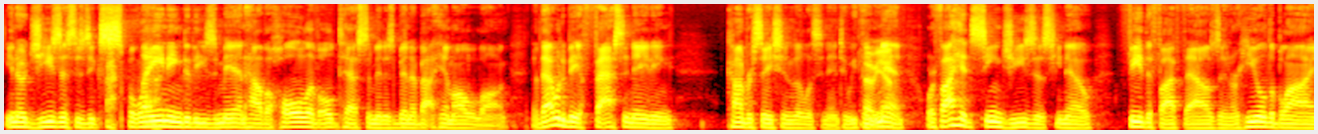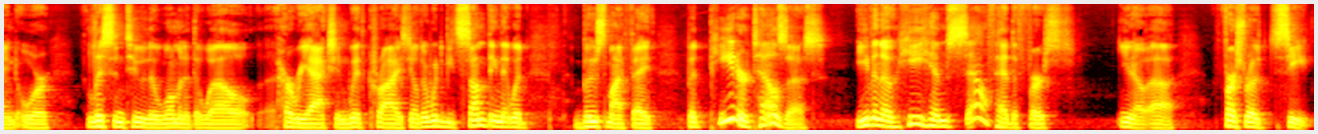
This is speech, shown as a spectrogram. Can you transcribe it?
You know, Jesus is explaining to these men how the whole of Old Testament has been about him all along. Now, that would be a fascinating conversation to listen into. We think, Oh, yeah. man, or if I had seen Jesus, you know, feed the 5,000 or heal the blind or listen to the woman at the well, her reaction with Christ, you know, there would be something that would boost my faith. But Peter tells us, even though he himself had the first, you know, uh, first row seat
